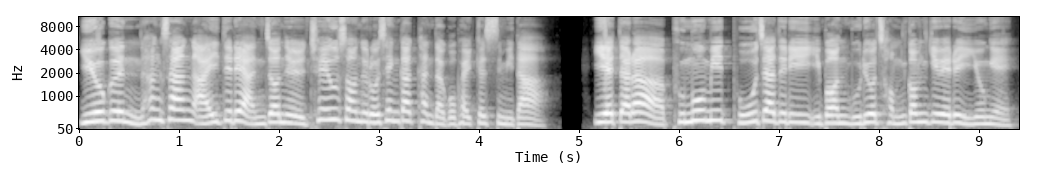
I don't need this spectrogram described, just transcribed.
뉴욕은 항상 아이들의 안전을 최우선으로 생각한다고 밝혔습니다. 이에 따라 부모 및 보호자들이 이번 무료 점검 기회를 이용해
